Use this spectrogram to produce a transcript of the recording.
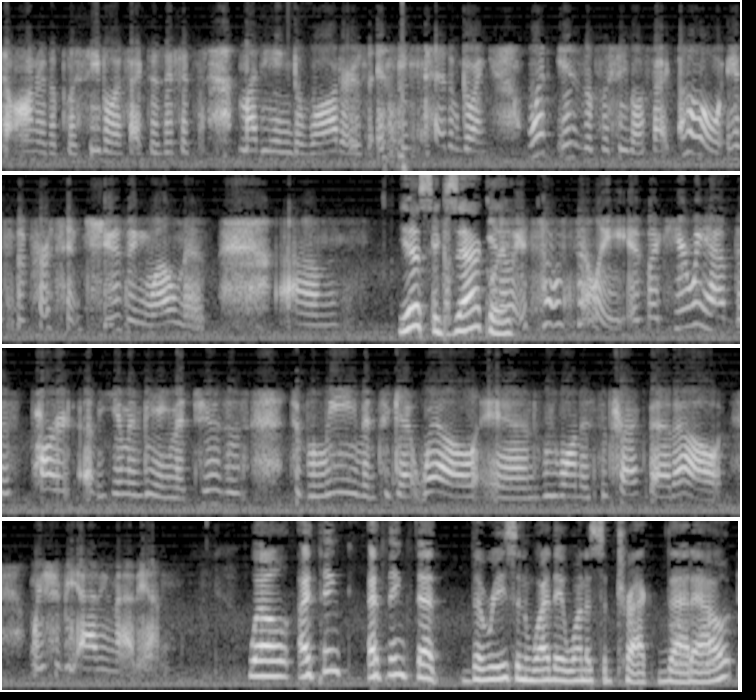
to honor the placebo effect as if it's muddying the waters instead of going, what is the placebo effect? Oh, it's the person choosing wellness. Um, yes, exactly. You know, it's so silly. It's like here we have this part of a human being that chooses to believe and to get well, and we want to subtract that out. We should be adding that in. Well, I think I think that the reason why they want to subtract that out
